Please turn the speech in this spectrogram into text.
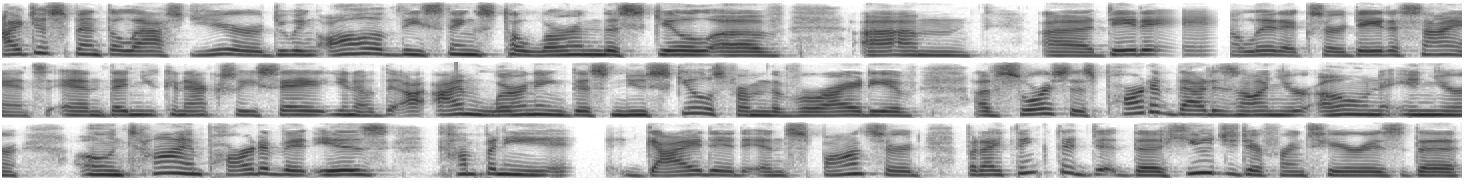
I just spent the last year doing all of these things to learn the skill of um, uh, data analytics or data science, and then you can actually say, you know, I'm learning this new skills from the variety of of sources. Part of that is on your own in your own time. Part of it is company guided and sponsored. But I think the the huge difference here is the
